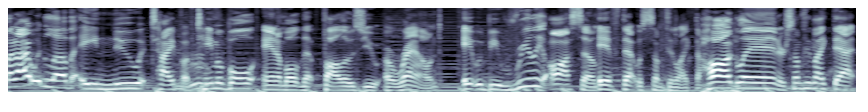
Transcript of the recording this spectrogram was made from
But I would love a new type of mm. tameable animal that follows you around it would be really awesome if that was something like the hoglin or something like that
